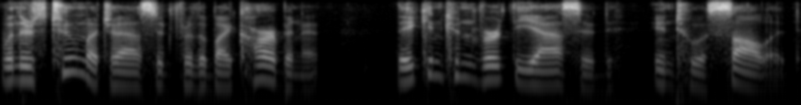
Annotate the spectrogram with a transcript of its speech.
When there's too much acid for the bicarbonate, they can convert the acid into a solid.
